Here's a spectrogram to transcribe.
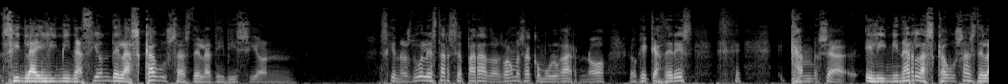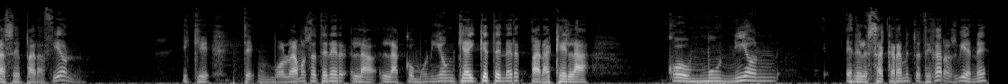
sin la eliminación de las causas de la división es que nos duele estar separados, vamos a comulgar. No, lo que hay que hacer es o sea, eliminar las causas de la separación y que volvamos a tener la, la comunión que hay que tener para que la comunión en el sacramento, fijaros bien, ¿eh?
